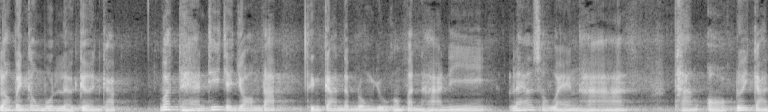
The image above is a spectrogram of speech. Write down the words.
เราเป็นกังวลเหลือเกินครับ ว่าแทนที่จะยอมรับถึงการดำรงอยู่ของปัญหานี้ แล้วแสวงหาทางออกด้วยกัน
